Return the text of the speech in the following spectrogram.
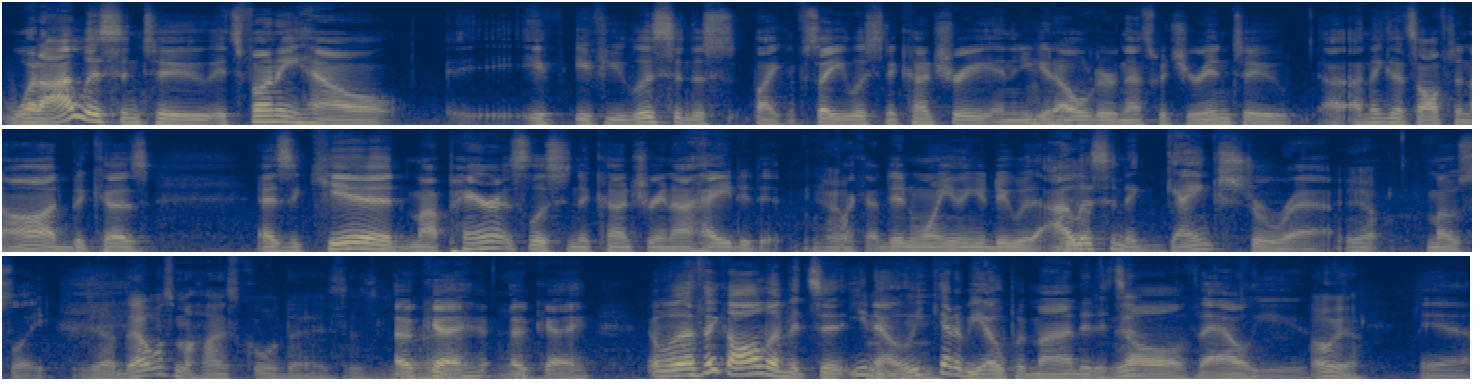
what I listen to, it's funny how if if you listen to like if say you listen to country and then you get Mhm. older and that's what you're into, I think that's often odd because. As a kid, my parents listened to country and I hated it. Yeah. Like I didn't want anything to do with it. I Yeah. listened to gangster rap Yeah. mostly. Yeah, that was my high school days. Okay, yeah. okay. Well, I think all of it's in, you know, you Mhm. got to be open minded. It's Yeah. all value. Oh yeah. Yeah.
